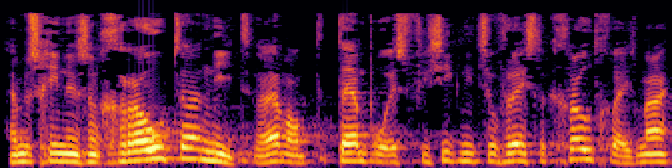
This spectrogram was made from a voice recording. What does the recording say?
En misschien is een grote niet, hè, want de tempel is fysiek niet zo vreselijk groot geweest, maar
